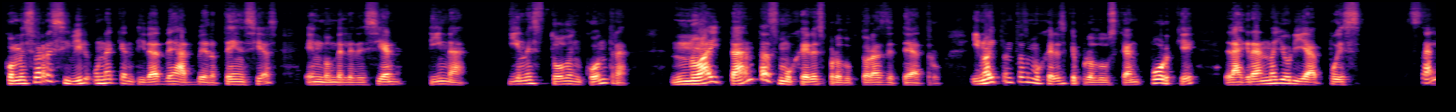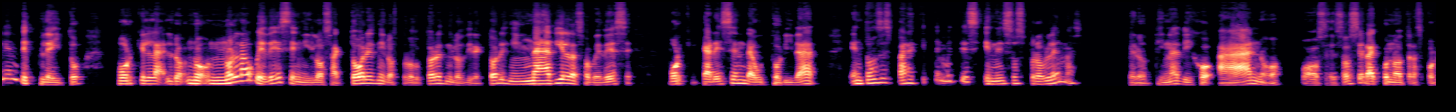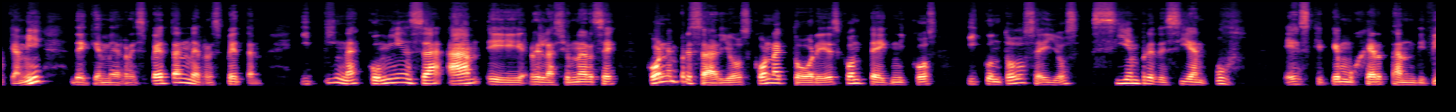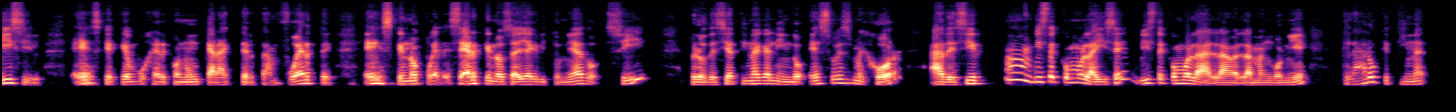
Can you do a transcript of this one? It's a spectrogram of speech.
comenzó a recibir una cantidad de advertencias en donde le decían, Tina, tienes todo en contra. No hay tantas mujeres productoras de teatro y no hay tantas mujeres que produzcan porque la gran mayoría, pues, salen de pleito porque la, no, no la obedecen ni los actores, ni los productores, ni los directores, ni nadie las obedece porque carecen de autoridad. Entonces, ¿para qué te metes en esos problemas? Pero Tina dijo, ah, no, pues eso será con otras, porque a mí, de que me respetan, me respetan. Y Tina comienza a eh, relacionarse con empresarios, con actores, con técnicos, y con todos ellos siempre decían, uff, es que qué mujer tan difícil, es que qué mujer con un carácter tan fuerte, es que no puede ser que no se haya gritoneado. Sí, pero decía Tina Galindo, eso es mejor a decir, mm, ¿viste cómo la hice? ¿Viste cómo la, la, la mangoneé? Claro que Tina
